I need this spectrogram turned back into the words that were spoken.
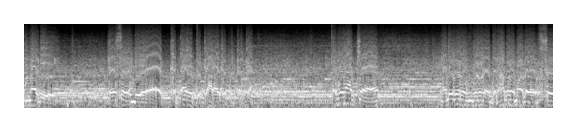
முன்னாடி பேச வேண்டிய கட்டாயத்துக்கு ஆளாக்கப்பட்டிருக்கேன். தமிழ்நாட்டில் நடைபெறும் உங்களுடைய திராவிட மாடல் அரசு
